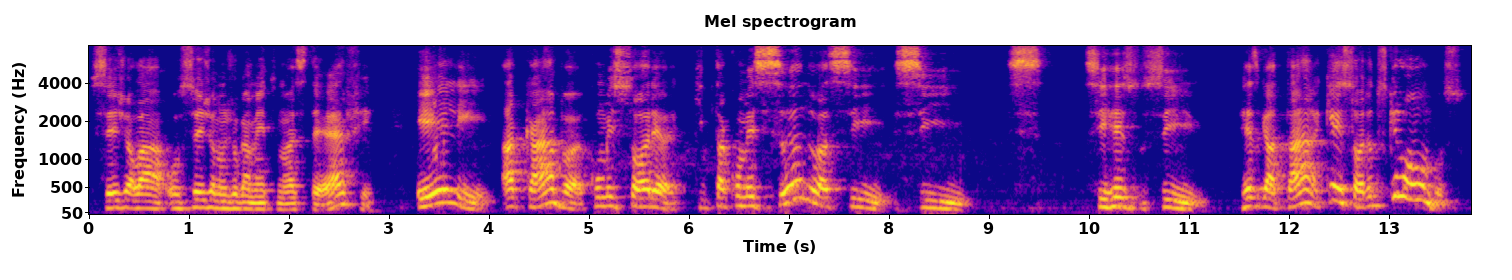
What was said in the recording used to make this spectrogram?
seja lá, ou seja no julgamento no STF, ele acaba com uma história que está começando a se, se, se, se, resgatar, que é a história dos quilombos.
